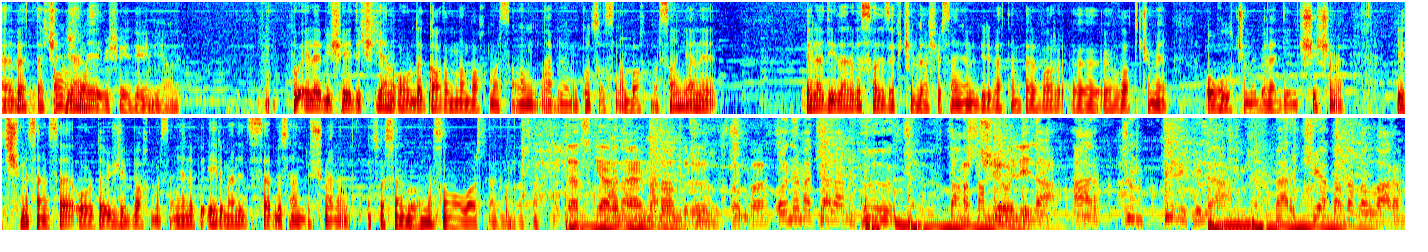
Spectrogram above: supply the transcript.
Əlbəttə ki, yəni bir şey deyil yəni. bu elə bir şeydir ki, yəni orada qadınına baxmırsan, nə bilim, qocasına baxmırsan, yəni elədikləri və sadəcə fikirləşirsən. Yəni bir vətənpərvar ə, övlad kimi, oğul kimi, belə deyim, kişi kimi yetişmisənsə, orada ücə baxmırsan. Yəni bu ermənidirsə, bu sənin düşmənindir. Olsa sən vurmasan olar səni vuracaq. Dəstgahı mərmi doldurur topa. Önüme gelen hırç Danışam Akşıyor bir dile öyleydi. Her gün bir hile Mərkiyə qadağalarım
